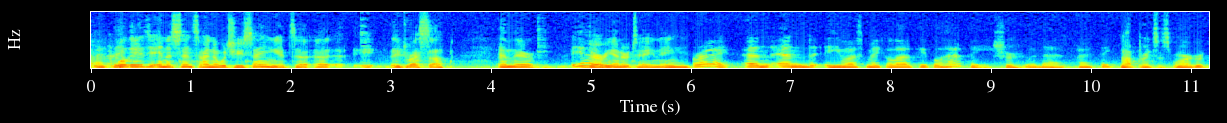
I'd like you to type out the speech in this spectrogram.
I think. Well, it, in a sense, I know what she's saying. It's uh, uh, they dress up, and they're Yeah. very entertaining. right. And and he must make a lot of people happy. Sure. With that, I think. Not Princess Margaret.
